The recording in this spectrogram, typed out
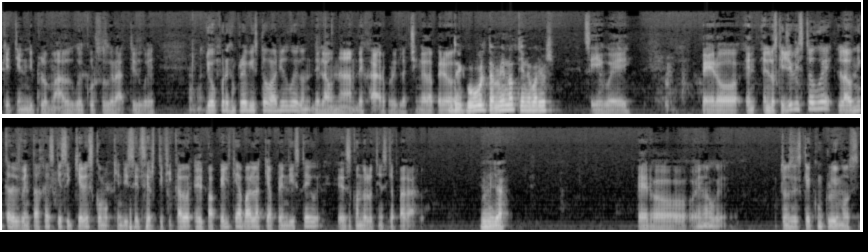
que tienen diplomados, güey, cursos gratis, güey. Yo, por ejemplo, he visto varios, güey, de la UNAM, de Harvard y la chingada, pero De Google también, ¿no? Tiene varios. sí, güey. Pero en, en los que yo he visto, güey, la única desventaja es que si quieres, como quien dice, el certificado, el papel que avala que aprendiste, güey, es cuando lo tienes que pagar, güey. Mm, ya. Pero, bueno, güey. Entonces, ¿qué concluimos?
